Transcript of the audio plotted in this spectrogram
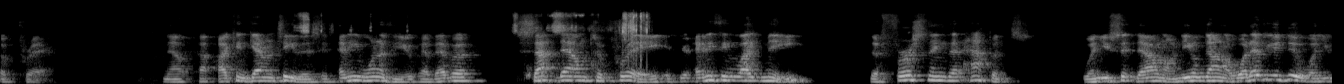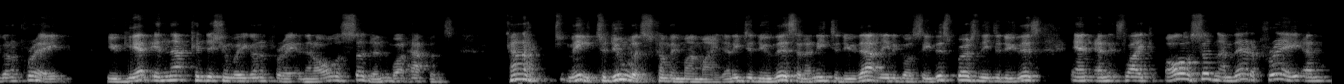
of prayer. Now, I can guarantee this if any one of you have ever sat down to pray, if you're anything like me, the first thing that happens when you sit down or kneel down or whatever you do when you're going to pray, you get in that condition where you're going to pray, and then all of a sudden, what happens? Kind of to me, to-do lists come in my mind. I need to do this and I need to do that. I need to go see this person, I need to do this. And, and it's like all of a sudden I'm there to pray, and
